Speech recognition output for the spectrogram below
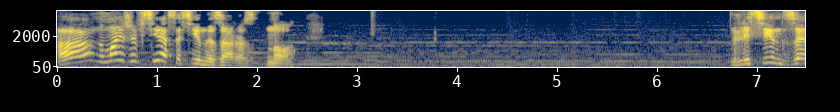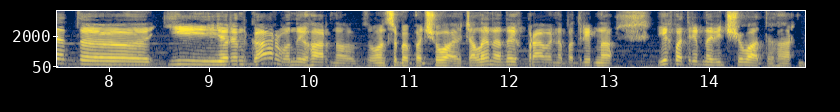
А ну майже всі асасіни зараз дно. Лісін Зет е, і Ренгар, вони гарно вон, себе почувають, але на них правильно потрібно. Їх потрібно відчувати гарно.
